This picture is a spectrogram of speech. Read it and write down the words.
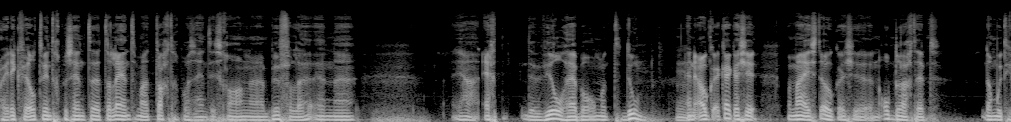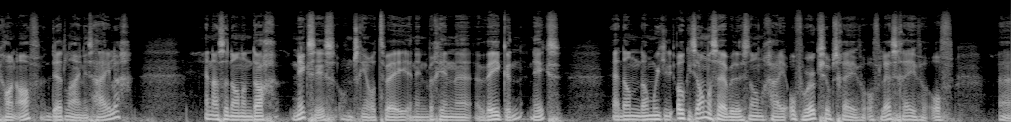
weet ik veel, 20% eh, talent, maar 80% is gewoon eh, buffelen. En ja, echt de wil hebben om het te doen. Mhm. En ook, kijk, als je, bij mij is het ook, als je een opdracht hebt, dan moet die gewoon af. Een deadline is heilig. En als er dan een dag niks is, of misschien wel twee en in het begin eh, weken niks, ja, dan, dan moet je ook iets anders hebben. Dus dan ga je of workshops geven, of lesgeven, of eh,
